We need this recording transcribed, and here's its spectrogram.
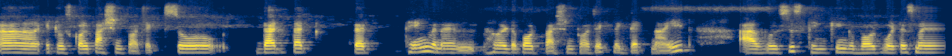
Uh, it was called Passion Project. So that that that thing when I heard about Passion Project, like that night, I was just thinking about what is my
